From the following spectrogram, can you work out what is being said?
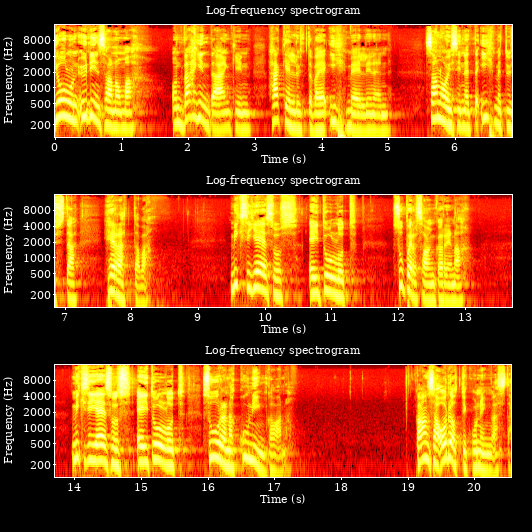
Joulun ydinsanoma on vähintäänkin häkellyttävä ja ihmeellinen. Sanoisin, että ihmetystä herättävä. Miksi Jeesus ei tullut supersankarina? Miksi Jeesus ei tullut suurena kuninkaana? Kansa odotti kuningasta.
